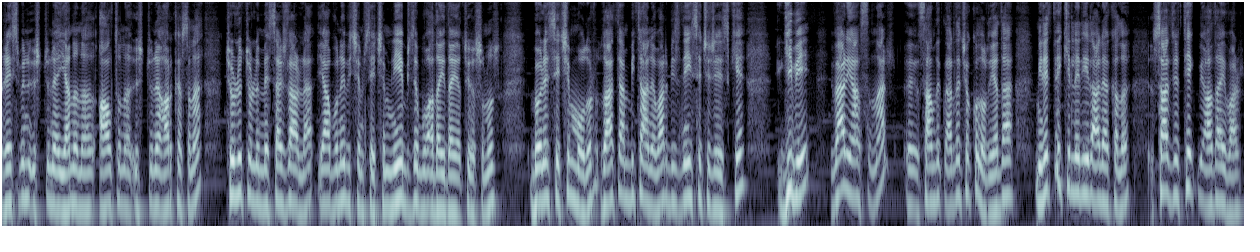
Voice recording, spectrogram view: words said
resmin üstüne, yanına, altına, üstüne, arkasına türlü türlü mesajlarla ya bu ne biçim seçim, niye bize bu adayı dayatıyorsunuz, böyle seçim mi olur, zaten bir tane var biz neyi seçeceğiz ki? gibi ver yansınlar. E, sandıklarda çok olurdu. Ya da milletvekilleriyle alakalı sadece tek bir aday var,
